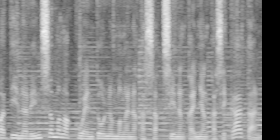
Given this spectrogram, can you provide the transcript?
pati na rin sa mga kwento ng mga nakasaksi ng kanyang kasikatan,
